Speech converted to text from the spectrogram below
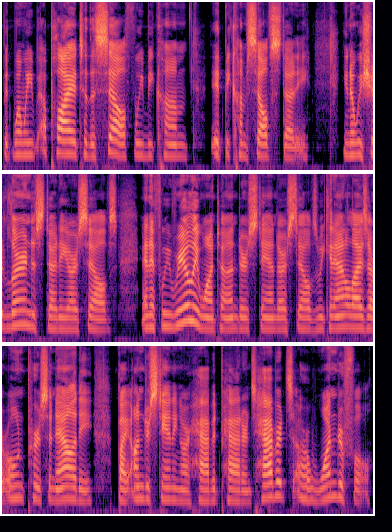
but when we apply it to the self we become it becomes self study you know we should learn to study ourselves and if we really want to understand ourselves we can analyze our own personality by understanding our habit patterns. Habits are wonderful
